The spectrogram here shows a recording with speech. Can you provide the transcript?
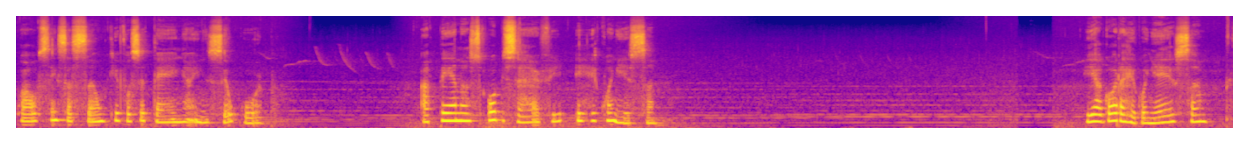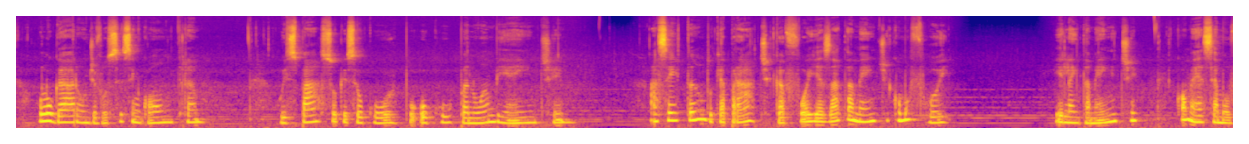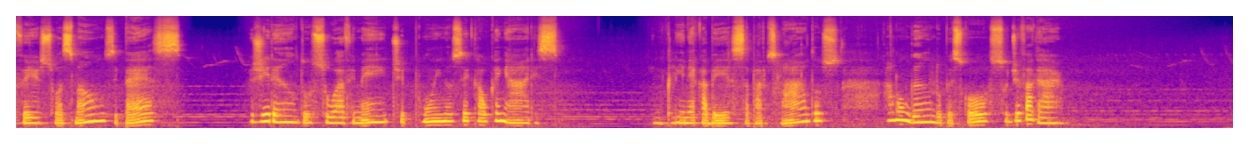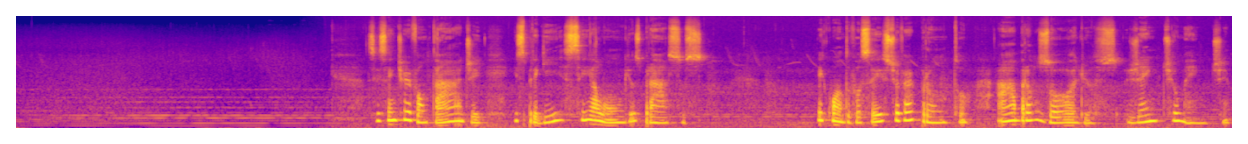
qual sensação que você tenha em seu corpo. Apenas observe e reconheça. E agora reconheça o lugar onde você se encontra, o espaço que seu corpo ocupa no ambiente, aceitando que a prática foi exatamente como foi. E lentamente comece a mover suas mãos e pés, girando suavemente punhos e calcanhares. Incline a cabeça para os lados alongando o pescoço devagar. Se sentir vontade, espreguice e alongue os braços. E quando você estiver pronto, abra os olhos gentilmente.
